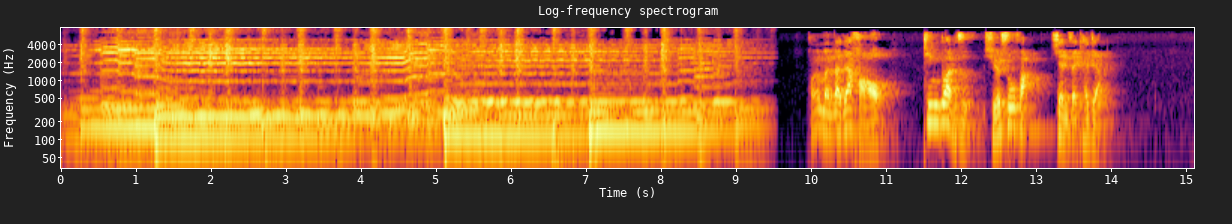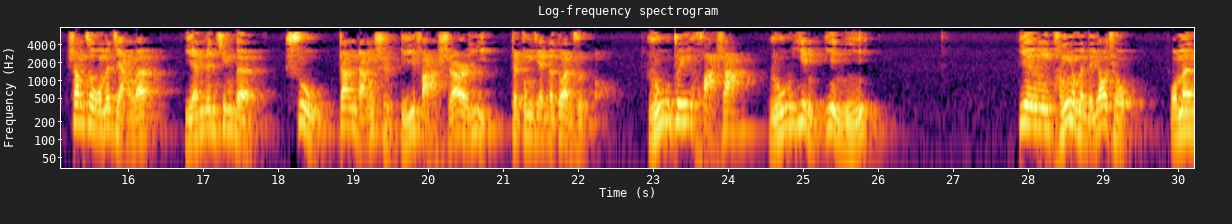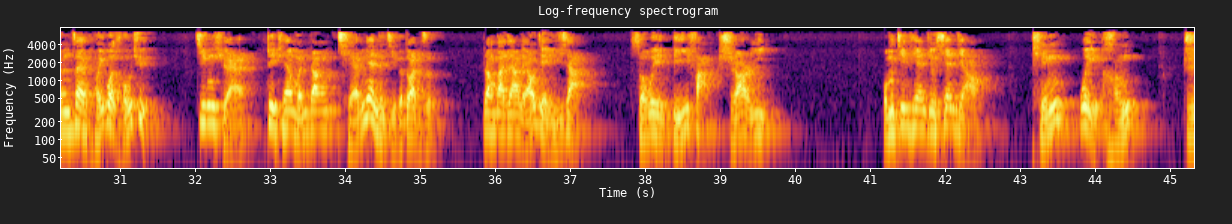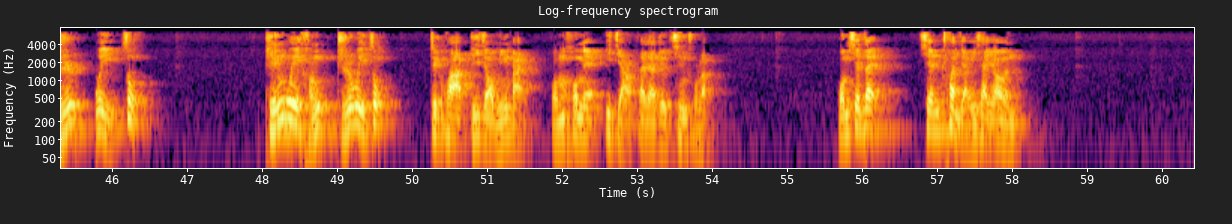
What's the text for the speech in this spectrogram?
朋友们，大家好！听段子学书法，现在开讲。上次我们讲了颜真卿的述张长史笔法十二意，这中间的段子，如锥画沙，如印印泥。应朋友们的要求，我们再回过头去精选这篇文章前面的几个段子，让大家了解一下所谓笔法十二意。我们今天就先讲平为横，直为纵。平为横，直为纵，这个话比较明白，我们后面一讲大家就清楚了。我们现在先串讲一下原文。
